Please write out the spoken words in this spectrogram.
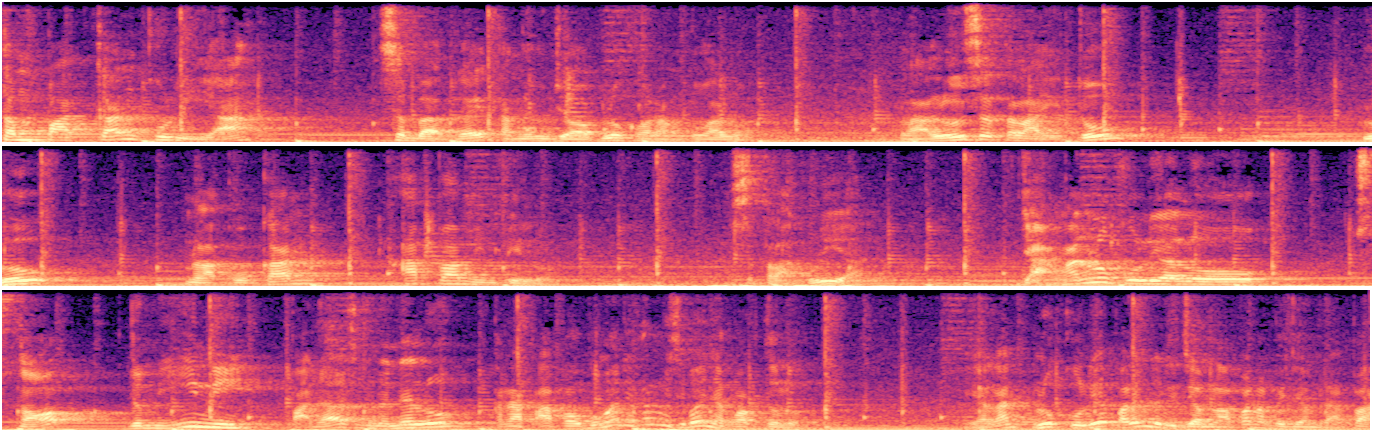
Tempatkan kuliah sebagai tanggung jawab lu ke orang tua lu lalu setelah itu lu melakukan apa mimpi lu setelah kuliah. Jangan lu kuliah lu stop demi ini. Padahal sebenarnya lu kenapa apa hubungannya kan masih banyak waktu lu. Ya kan? Lu kuliah paling dari jam 8 sampai jam berapa?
